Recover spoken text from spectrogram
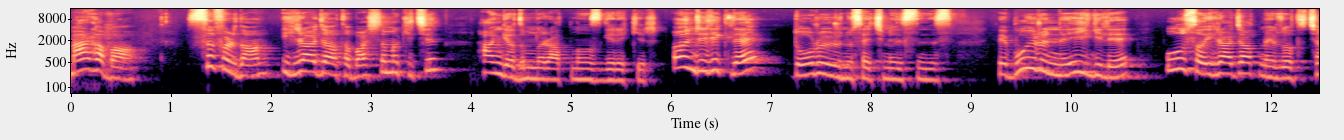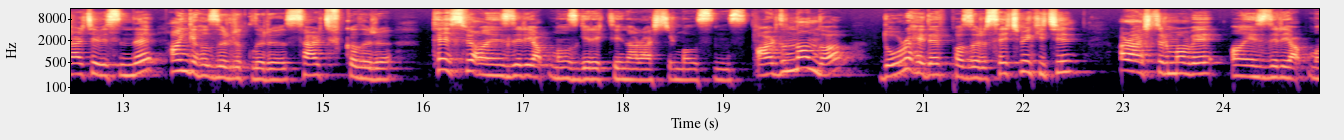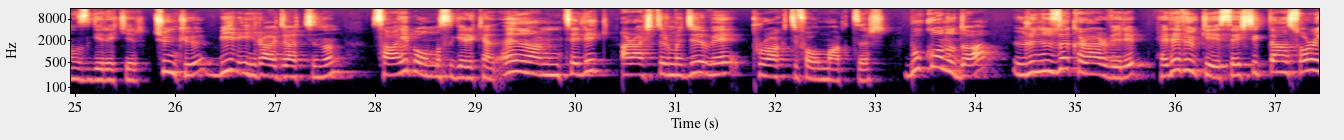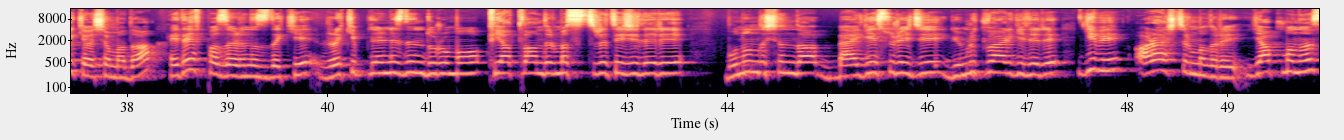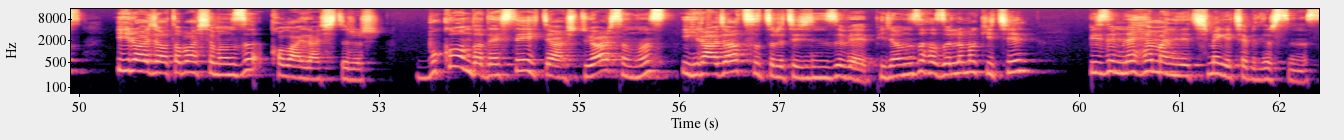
Merhaba. Sıfırdan ihracata başlamak için hangi adımları atmanız gerekir? Öncelikle doğru ürünü seçmelisiniz ve bu ürünle ilgili Ulusal İhracat Mevzuatı çerçevesinde hangi hazırlıkları, sertifikaları, test ve analizleri yapmanız gerektiğini araştırmalısınız. Ardından da doğru hedef pazarı seçmek için araştırma ve analizleri yapmanız gerekir. Çünkü bir ihracatçının sahip olması gereken en önemli nitelik araştırmacı ve proaktif olmaktır. Bu konuda ürününüze karar verip hedef ülkeyi seçtikten sonraki aşamada hedef pazarınızdaki rakiplerinizin durumu, fiyatlandırma stratejileri, bunun dışında belge süreci, gümrük vergileri gibi araştırmaları yapmanız ihracata başlamanızı kolaylaştırır. Bu konuda desteğe ihtiyaç duyarsanız ihracat stratejinizi ve planınızı hazırlamak için bizimle hemen iletişime geçebilirsiniz.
